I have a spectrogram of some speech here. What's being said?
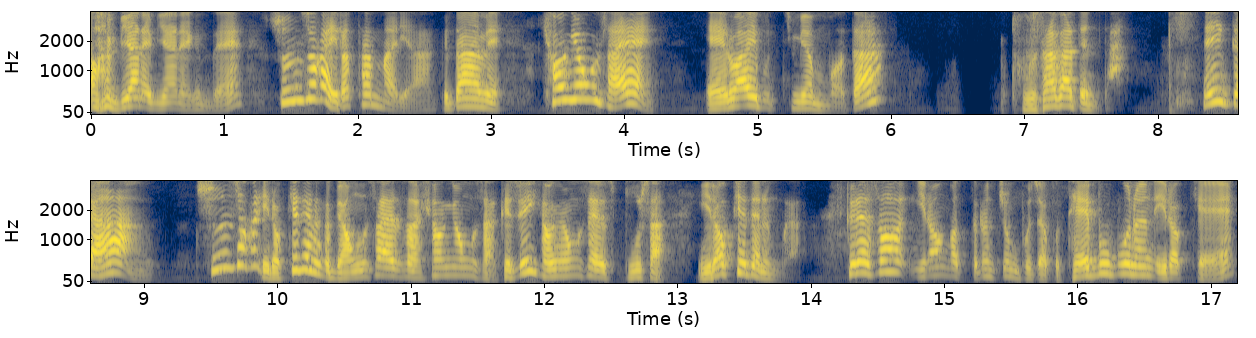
어, 미안해 미안해 근데 순서가 이렇단 말이야 그 다음에 형용사에 ly 붙으면 뭐다? 부사가 된다. 그러니까 순서가 이렇게 되는 거야. 명사에서 형용사, 그지? 형용사에서 부사 이렇게 되는 거야. 그래서 이런 것들은 좀 보자고. 대부분은 이렇게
